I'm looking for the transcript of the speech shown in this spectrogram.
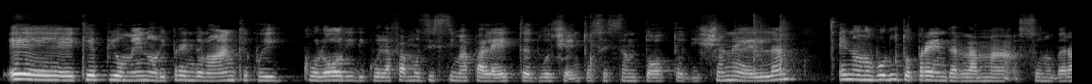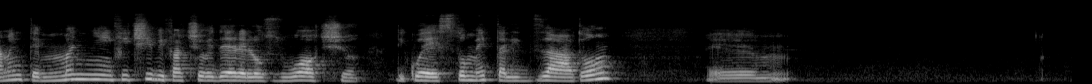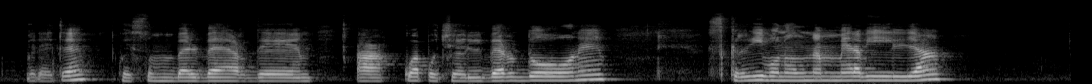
e che più o meno riprendono anche quei colori di quella famosissima palette 268 di Chanel e non ho voluto prenderla ma sono veramente magnifici. Vi faccio vedere lo swatch di questo metallizzato ehm, vedete? Questo un bel verde acqua, poi c'è il verdone, scrivono una meraviglia,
